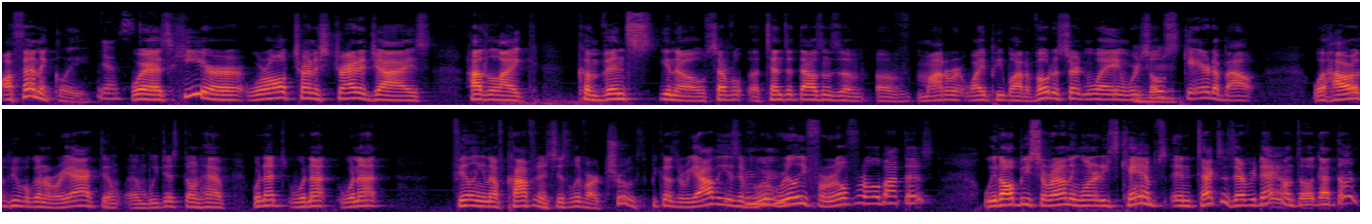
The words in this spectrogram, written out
authentically. Yes. Whereas here, we're all trying to strategize how to like convince you know several uh, tens of thousands of, of moderate white people how to vote a certain way, and we're so scared about well how are other people going to react, and, and we just don't have we're not we're not we're not feeling enough confidence to just live our truth. Because the reality is if we're really for real for real about this we'd all be surrounding one of these camps in texas every day until it got done.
